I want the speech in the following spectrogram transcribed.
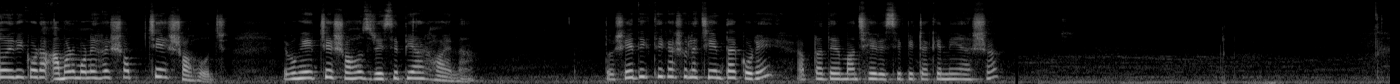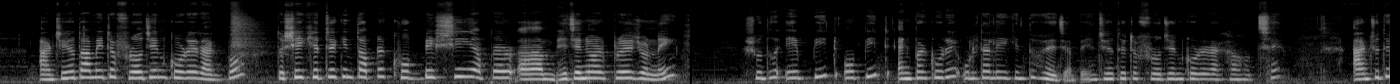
তৈরি করা আমার মনে হয় সবচেয়ে সহজ এবং এর চেয়ে সহজ রেসিপি আর হয় না। তো সেই দিক থেকে আসলে চিন্তা করে আপনাদের মাঝে রেসিপিটাকে নিয়ে আসা। আর যেহেতু আমি এটা ফ্রোজেন করে রাখব, তো সেই ক্ষেত্রে কিন্তু আপনার খুব বেশি আপনার ভেজে নেওয়ার প্রয়োজন নেই। শুধু এ পিট ও পিট একবার করে উল্টালেই কিন্তু হয়ে যাবে, যেহেতু এটা ফ্রোজেন করে রাখা হচ্ছে। আর যদি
